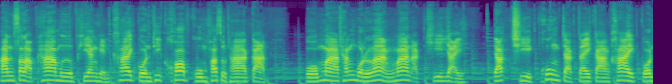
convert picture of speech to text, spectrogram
พันสลับท่ามือเพียงเห็นค่ายกลที่ครอบคลุมพระสุธาอากาศโผมมาทั้งบนล่างม่านอัคคีใหญ่ ยักษ์ฉีกพุ่งจากใจกลางค่ายกล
